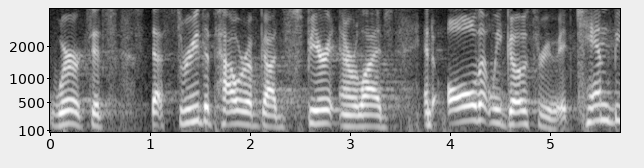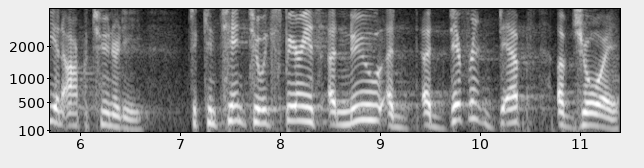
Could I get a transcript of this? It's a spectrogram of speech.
works. It's that through the power of God's Spirit in our lives and all that we go through, it can be an opportunity to continue to experience a new, a, a different depth of joy,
